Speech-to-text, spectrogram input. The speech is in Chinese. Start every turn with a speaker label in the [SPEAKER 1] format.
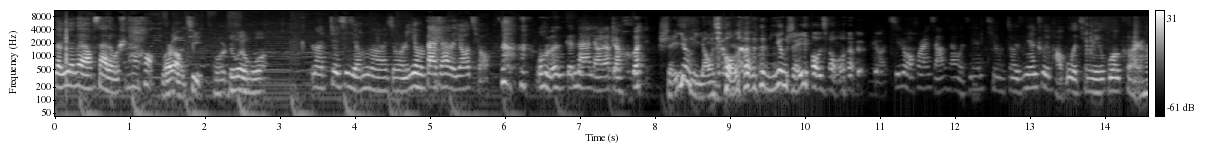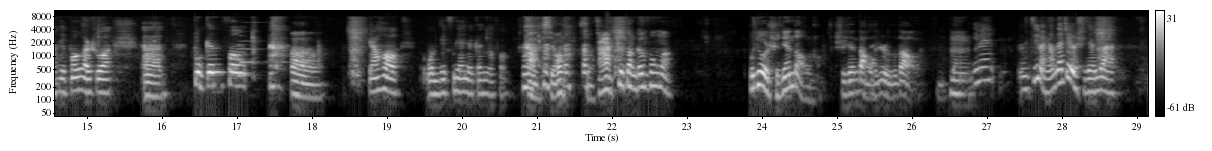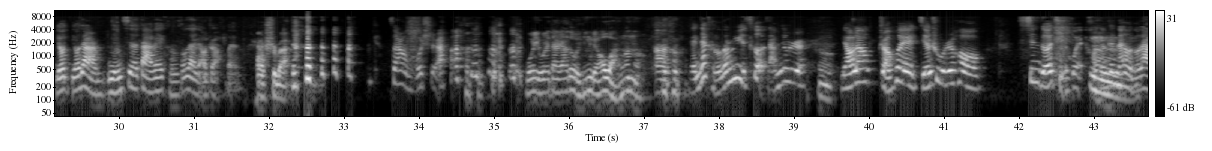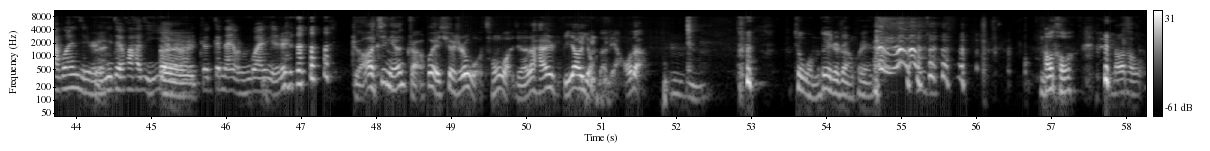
[SPEAKER 1] 的越位 Offside，我是太后。
[SPEAKER 2] 我是老纪，
[SPEAKER 3] 我是周卫国。
[SPEAKER 1] 那这期节目呢，就是应大家的要求，我们跟大家聊聊转会。
[SPEAKER 2] 谁应你要求了？你应谁要求了？
[SPEAKER 1] 没有，其实我忽然想起来，我今天听，就是今天出去跑步，听了一个播客，然后那播客说，呃，不跟风，
[SPEAKER 2] 啊
[SPEAKER 1] 然后我们就今天就跟个风。
[SPEAKER 2] 啊，行行，
[SPEAKER 3] 啊，这算跟风吗？不就是时间到了吗？
[SPEAKER 2] 时间到了，日子到了，
[SPEAKER 3] 嗯，
[SPEAKER 1] 因为嗯，基本上在这个时间段，有有点名气的大 V 可能都在聊转会，
[SPEAKER 2] 哦，是吧？
[SPEAKER 1] 虽然我们不是，啊，
[SPEAKER 3] 我以为大家都已经聊完了呢。
[SPEAKER 1] 人家可能都是预测，咱们就是
[SPEAKER 2] 嗯
[SPEAKER 1] 聊聊转会结束之后心得体会，好像跟咱有多大关系似的，
[SPEAKER 2] 对
[SPEAKER 1] 一对花好几亿，
[SPEAKER 2] 呃
[SPEAKER 1] 跟跟咱有什么关系似的？
[SPEAKER 2] 主要今年转会确实我从我觉得还是比较有的聊的，
[SPEAKER 1] 嗯，
[SPEAKER 3] 就我们队这转会，挠头。
[SPEAKER 2] 挠头。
